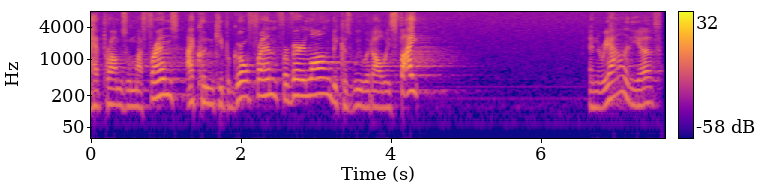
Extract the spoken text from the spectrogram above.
I had problems with my friends. I couldn't keep a girlfriend for very long because we would always fight. And the reality of,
